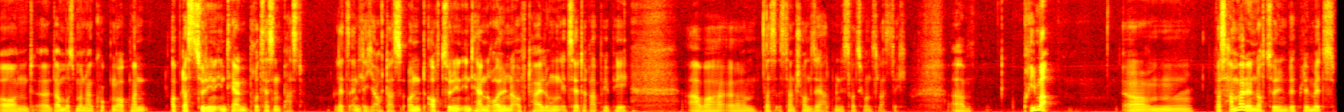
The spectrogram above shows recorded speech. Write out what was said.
Und äh, da muss man dann gucken, ob man, ob das zu den internen Prozessen passt. Letztendlich auch das. Und auch zu den internen Rollenaufteilungen etc. pp. Aber ähm, das ist dann schon sehr administrationslastig. Ähm, prima. Ähm, was haben wir denn noch zu den VIP-Limits?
